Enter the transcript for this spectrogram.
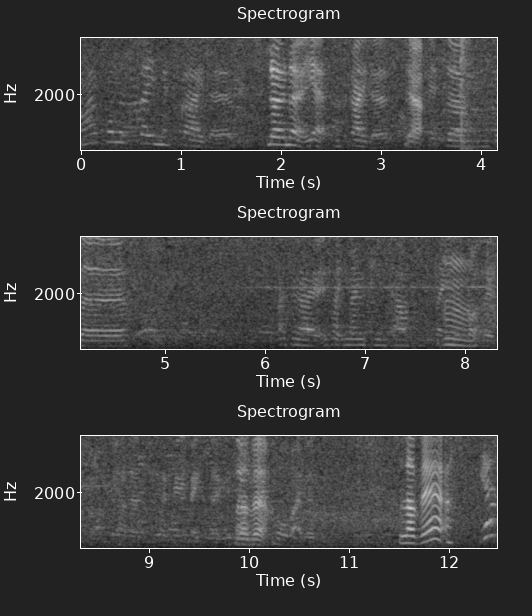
I want to say Missguided. No, no, yeah, it's Missguided. Yeah. It's um the, I don't know, it's like 19 pounds something. Mm. I've got those different colours. It's like really basic. It's Love like it. vibes. Love it. Yeah.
